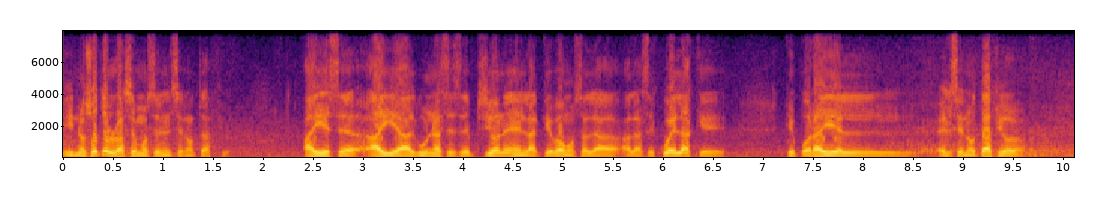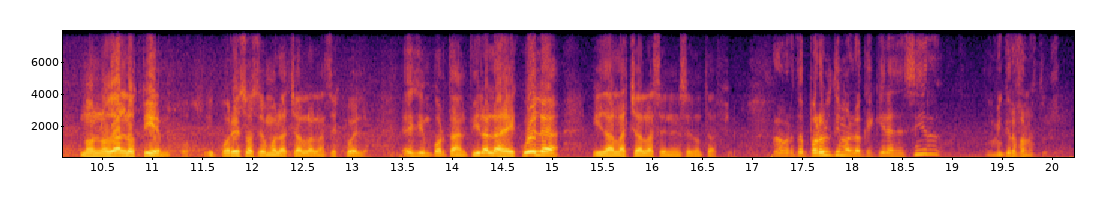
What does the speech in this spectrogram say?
y nosotros lo hacemos en el cenotafio. Hay, hay algunas excepciones en las que vamos a, a las escuelas que, que por ahí el, el cenotafio no nos dan los tiempos y por eso hacemos la charla en las escuelas. Es importante ir a las escuelas y dar las charlas en el cenotafio. Roberto, por último, lo que quieras decir, el micrófono es tuyo.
